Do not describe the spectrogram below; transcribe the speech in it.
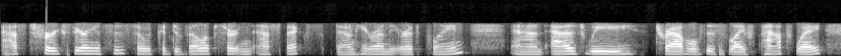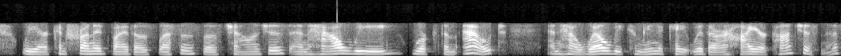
asked for experiences so it could develop certain aspects down here on the earth plane. And as we travel this life pathway, we are confronted by those lessons, those challenges, and how we work them out and how well we communicate with our higher consciousness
